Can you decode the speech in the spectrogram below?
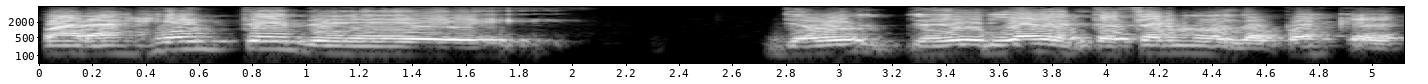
para gente de. Yo, yo diría del tercer mundo, pues que,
